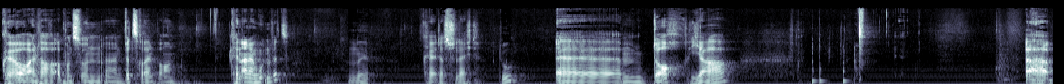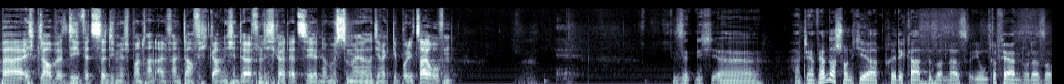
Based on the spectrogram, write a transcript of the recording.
Kann ja auch einfach ab und zu einen, äh, einen Witz reinbauen. Kennt einer einen guten Witz? Nee. Okay, das ist schlecht. Du? Ähm, doch, ja. Aber ich glaube, die Witze, die mir spontan einfallen, darf ich gar nicht in der Öffentlichkeit erzählen. Da müsste man ja direkt die Polizei rufen. Die sind nicht, äh, hat ja, wir haben doch schon hier Prädikat besonders, jugendgefährdend oder so.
